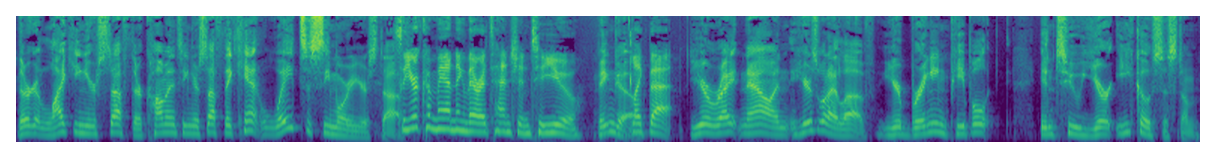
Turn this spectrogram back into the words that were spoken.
They're liking your stuff, they're commenting your stuff. They can't wait to see more of your stuff. So you're commanding their attention to you Bingo. like that. You're right now, and here's what I love you're bringing people into your ecosystem.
